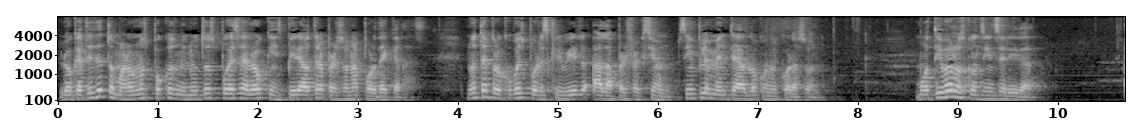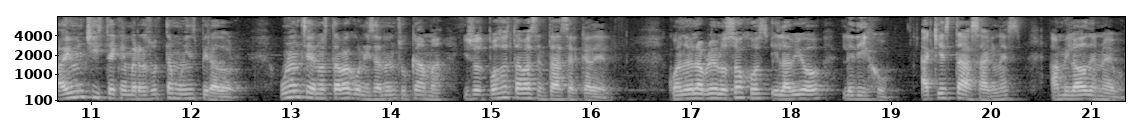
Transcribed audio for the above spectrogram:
Lo que a ti te tomará unos pocos minutos puede ser algo que inspire a otra persona por décadas. No te preocupes por escribir a la perfección, simplemente hazlo con el corazón. Motívalos con sinceridad. Hay un chiste que me resulta muy inspirador. Un anciano estaba agonizando en su cama y su esposa estaba sentada cerca de él. Cuando él abrió los ojos y la vio, le dijo Aquí estás, Agnes, a mi lado de nuevo.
